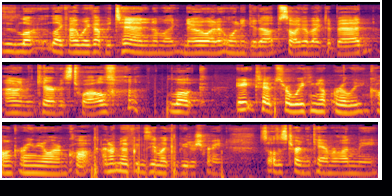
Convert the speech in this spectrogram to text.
like I wake up at 10 and I'm like, no, I don't want to get up. So I go back to bed. I don't even care if it's 12. Look, eight tips for waking up early, conquering the alarm clock. I don't know if you can see my computer screen, so I'll just turn the camera on me.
